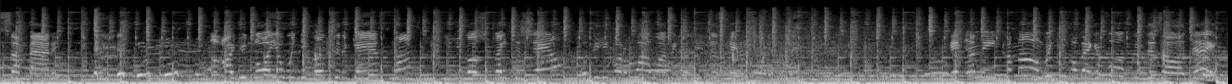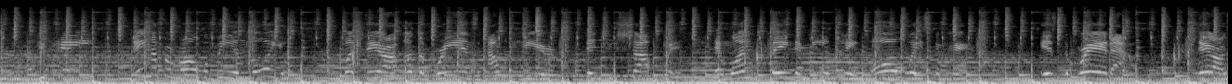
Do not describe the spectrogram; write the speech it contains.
Hello, somebody. Are you loyal when you go to the gas pump? Do you go straight to Shell, or do you go to Wawa because you just can't afford it? It- I mean, come on, we can go back and forth with this all day. You can't. Ain't nothing wrong with being loyal, but there are other brands out here that you shop with. And one thing that me and Kay always compare is the bread out. There are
